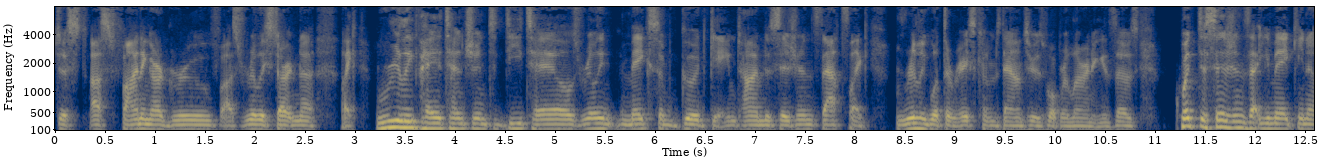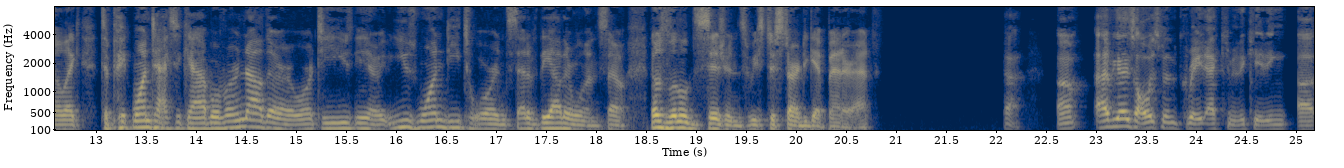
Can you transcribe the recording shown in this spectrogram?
just us finding our groove, us really starting to like really pay attention to details, really make some good game time decisions. That's like really what the race comes down to is what we're learning is those quick decisions that you make, you know, like to pick one taxi cab over another or to use, you know, use one detour instead of the other one. So those little decisions we just started to get better at. Yeah. Um, have you guys always been great at communicating uh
